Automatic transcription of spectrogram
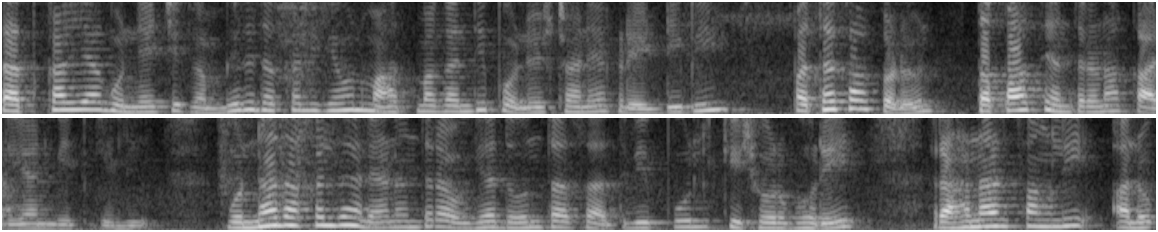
तात्काळ या गुन्ह्याची गंभीर दखल घेऊन महात्मा गांधी पोलीस ठाण्याकडे डी बी पथकाकडून तपास यंत्रणा कार्यान्वित केली. गुन्हा दाखल झाल्यानंतर अवघ्या दोन तासात विपुल किशोर भोरे राहणार सांगली आलोक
